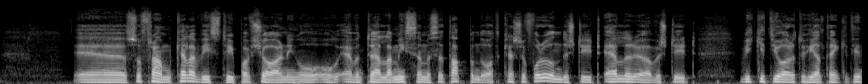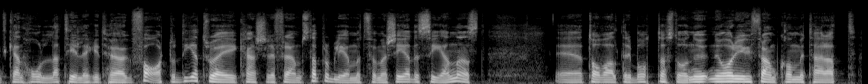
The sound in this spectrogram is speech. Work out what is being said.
eh, så framkallar viss typ av körning och, och eventuella missar med setupen då att kanske får understyrt eller överstyrt vilket gör att du helt enkelt inte kan hålla tillräckligt hög fart och det tror jag är kanske det främsta problemet för Mercedes senast eh, ta Valtteri Bottas då. Nu, nu har det ju framkommit här att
